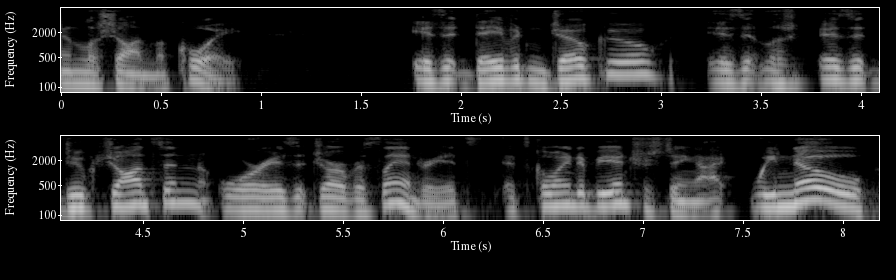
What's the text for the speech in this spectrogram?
and LeSean McCoy. Is it David Njoku? Is it is it Duke Johnson or is it Jarvis Landry? It's it's going to be interesting. I we know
